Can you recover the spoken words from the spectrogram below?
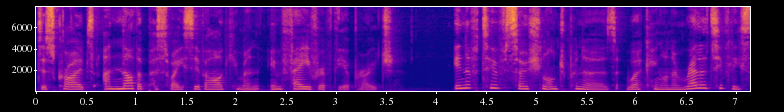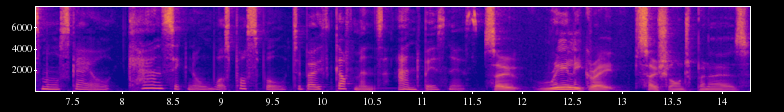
describes another persuasive argument in favour of the approach. Innovative social entrepreneurs working on a relatively small scale can signal what's possible to both governments and business. So, really great social entrepreneurs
